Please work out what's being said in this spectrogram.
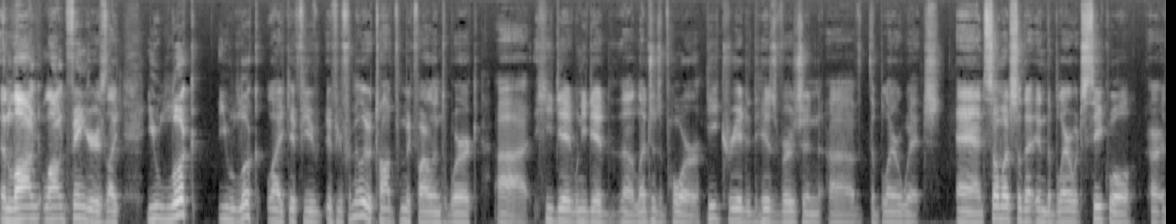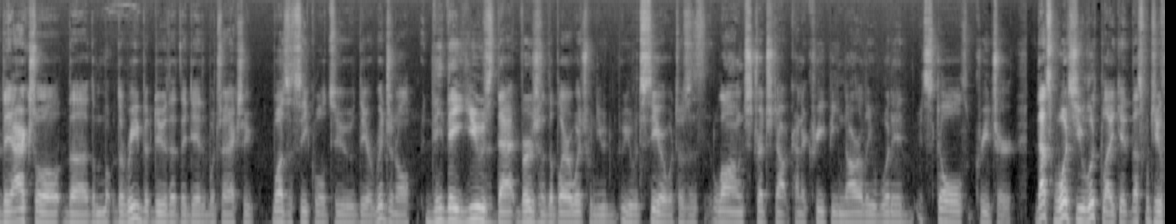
and long, long fingers. Like you look, you look like if you if you're familiar with Todd McFarlane's work, uh, he did when he did the Legends of Horror. He created his version of the Blair Witch, and so much so that in the Blair Witch sequel, or the actual the the the redo that they did, which actually was a sequel to the original. They, they used that version of the Blair Witch when you you would see her, which was this long, stretched out, kind of creepy, gnarly, wooded skull creature. That's what you looked like. It. That's what you.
